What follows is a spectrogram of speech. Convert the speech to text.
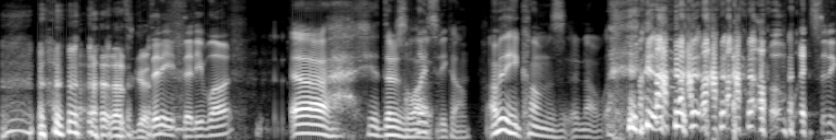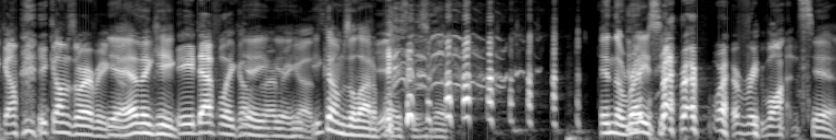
That's good. did he did he blow it? Uh, yeah, there's a What lot. place did he come? I mean, he comes. No, what place did he come? He comes wherever he goes. yeah, I think he. He definitely comes Yeah, wherever yeah, he he, goes. he comes a lot of Yeah. places, but in the race, he, wherever, wherever he wants. yeah,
